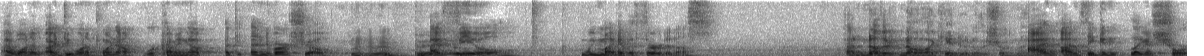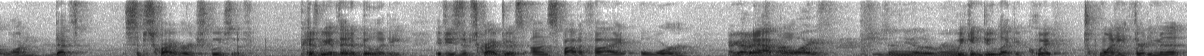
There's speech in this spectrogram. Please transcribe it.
I want to. I do want to point out we're coming up at the end of our show. I feel we might have a third in us. Another? No, I can't do another show tonight. I'm I'm thinking like a short one that's subscriber exclusive, because we have that ability. If you subscribe to us on Spotify or I gotta ask Apple. my wife. She's in the other room. we can do like a quick 20 30 minute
